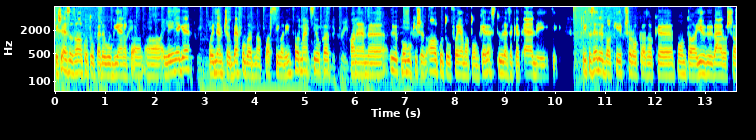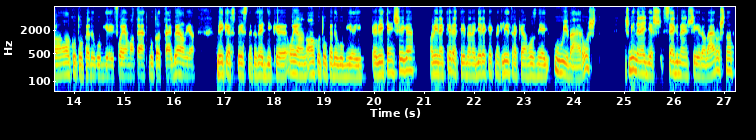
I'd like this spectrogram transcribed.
És ez az alkotópedagógiának a, a lényege, hogy nem csak befogadnak passzívan információkat, hanem ők maguk is az alkotó folyamaton keresztül ezeket elmélyítik. Itt az előbb a képsorok azok pont a jövő városa alkotópedagógiai folyamatát mutatták be, ami a Makerspace-nek az egyik olyan alkotópedagógiai tevékenysége, aminek keretében a gyerekeknek létre kell hozni egy új várost, és minden egyes szegmensére a városnak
